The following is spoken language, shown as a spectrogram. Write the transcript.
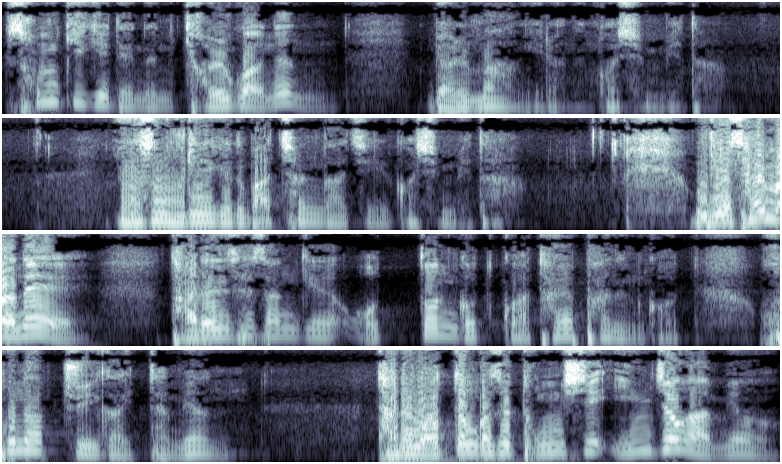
섬기게 되는 결과는 멸망이라는 것입니다. 이것은 우리에게도 마찬가지일 것입니다. 우리의 삶 안에 다른 세상계 어떤 것과 타협하는 것, 혼합주의가 있다면 다른 어떤 것을 동시에 인정하며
